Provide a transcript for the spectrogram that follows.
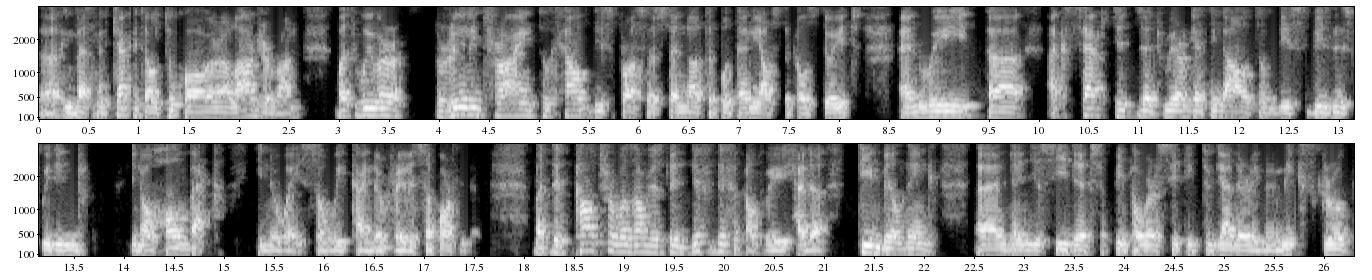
uh, investment capital took over a larger one, but we were really trying to help this process and not to put any obstacles to it. And we uh, accepted that we are getting out of this business. We didn't, you know, hold back in a way. So we kind of really supported it. But the culture was obviously diff- difficult. We had a team building, and then you see that people were sitting together in a mixed group,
